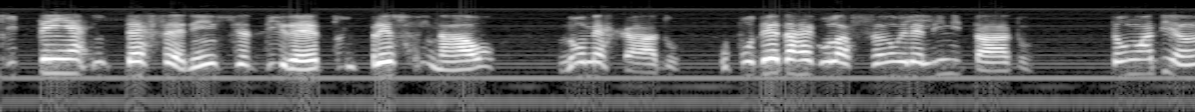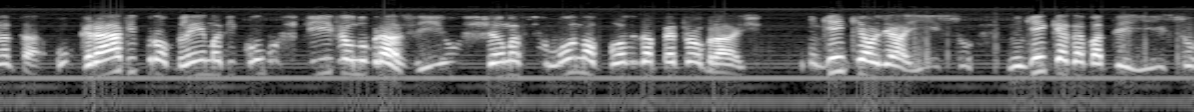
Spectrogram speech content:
que tenha interferência direta em preço final no mercado. O poder da regulação ele é limitado. Então não adianta. O grave problema de combustível no Brasil chama-se o monopólio da Petrobras. Ninguém quer olhar isso, ninguém quer debater isso,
